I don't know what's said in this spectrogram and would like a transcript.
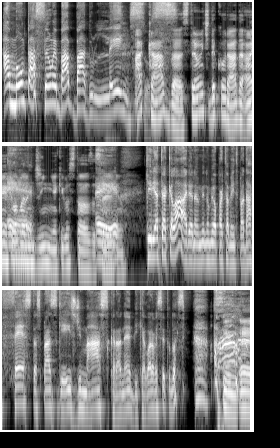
A montação é babado, lenços. A casa, extremamente decorada. Ai, aquela É. varandinha, que gostosa, É. sério. Queria ter aquela área no, no meu apartamento pra dar festas pras gays de máscara, né, Bi? Que agora vai ser tudo assim. Sim, é.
